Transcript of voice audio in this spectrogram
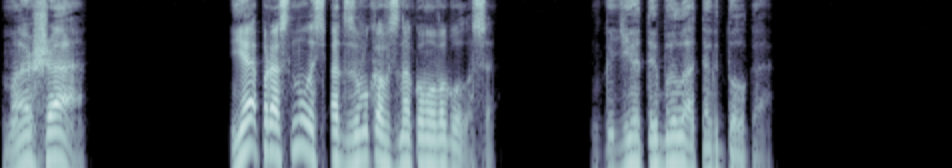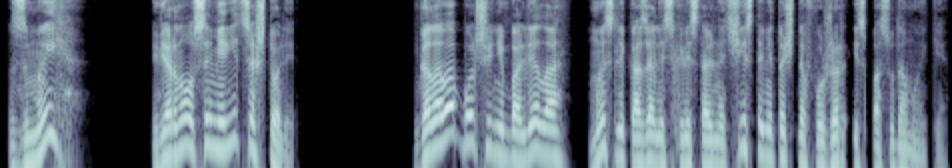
«Маша!» Я проснулась от звуков знакомого голоса. Где ты была так долго? Змей? Вернулся мириться, что ли? Голова больше не болела, мысли казались кристально чистыми, точно фужер из посудомойки.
